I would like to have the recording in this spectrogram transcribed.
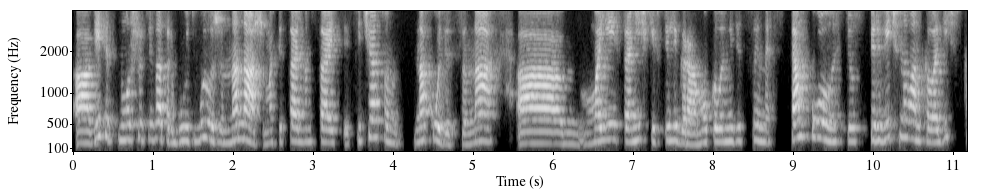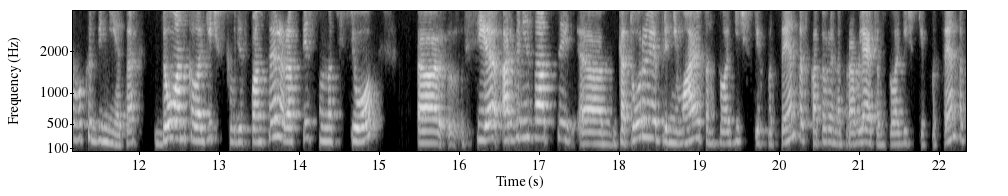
А, весь этот маршрутизатор будет выложен на нашем официальном сайте. Сейчас он находится на а, моей страничке в Телеграм около медицины. Там полностью с первичного онкологического кабинета до онкологического диспансера расписано все, все организации, которые принимают онкологических пациентов, которые направляют онкологических пациентов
